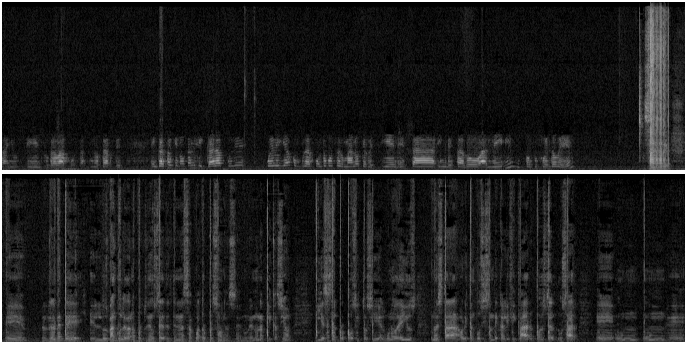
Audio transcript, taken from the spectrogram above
años en su trabajo, o sea, no taxes. En caso de que no calificara, ¿puede, puede ella comprar junto con su hermano que recién está ingresado a Navy con su sueldo de él? Sí, eh, realmente eh, los bancos le dan la oportunidad a usted de tener hasta cuatro personas en, una aplicación. Y ese es el propósito. Si alguno de ellos no está ahorita en posición de calificar, puede usted usar eh, un, un, eh,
